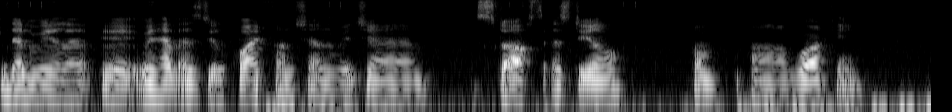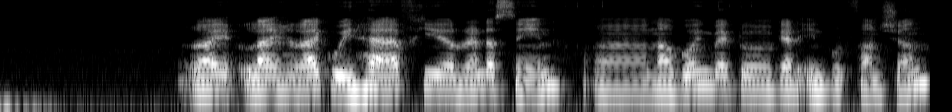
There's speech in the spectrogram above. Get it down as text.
Then we have, we have SDL quit function which um, stops SDL from uh, working. Right like like we have here render scene uh, now going back to get input function.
